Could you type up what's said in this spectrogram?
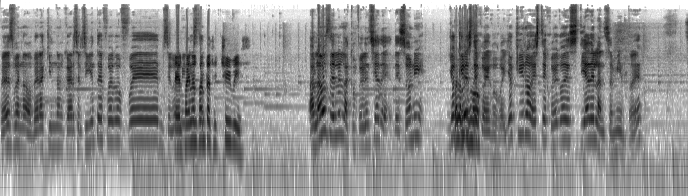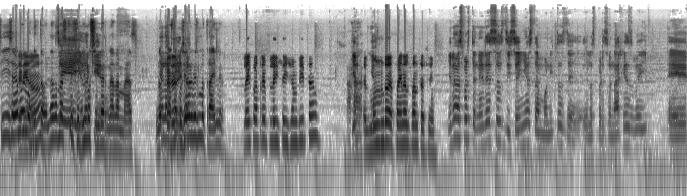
Pero es bueno ver a Kingdom Hearts. El siguiente juego fue... según El Final lista- Fantasy Chivis. Hablamos de él en la conferencia de, de Sony. Yo Fue quiero este juego, güey. Yo quiero este juego. Es día de lanzamiento, ¿eh? Sí, se ve muy bonito. Nada más Sí, que seguimos sin ver nada más. No, hasta pusieron el mismo tráiler. Play 4 y PlayStation Vita. Ajá. El mundo de Final Fantasy. Yo nada más por tener esos diseños tan bonitos de, de los personajes, güey. eh,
